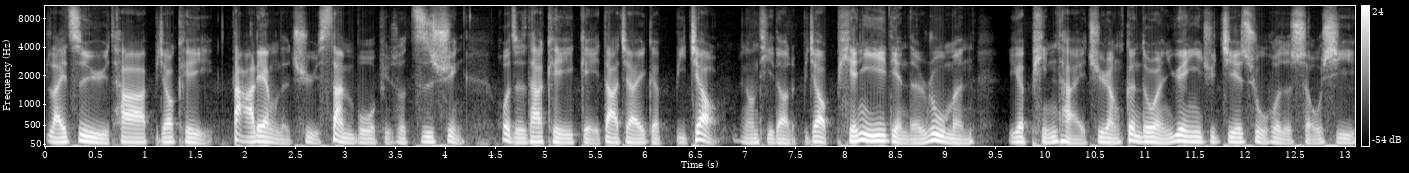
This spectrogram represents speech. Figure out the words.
来自于它比较可以大量的去散播，比如说资讯，或者是它可以给大家一个比较刚刚提到的比较便宜一点的入门一个平台，去让更多人愿意去接触或者熟悉，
